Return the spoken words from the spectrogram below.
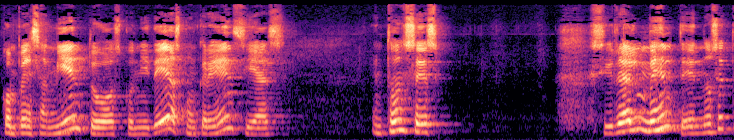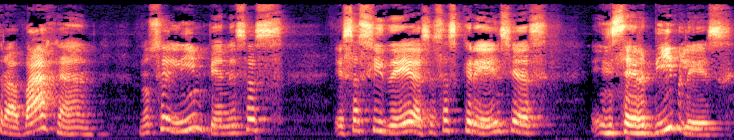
con pensamientos, con ideas, con creencias. Entonces, si realmente no se trabajan, no se limpian esas, esas ideas, esas creencias inservibles,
